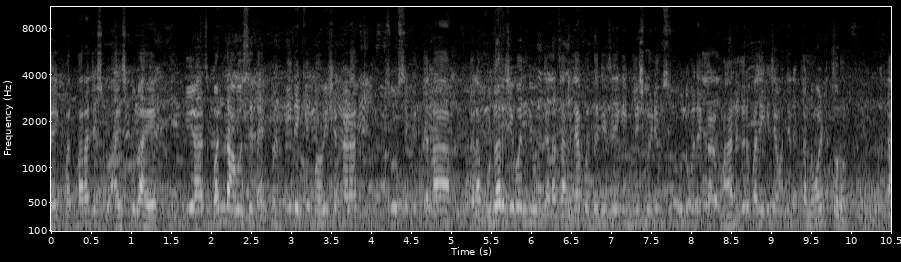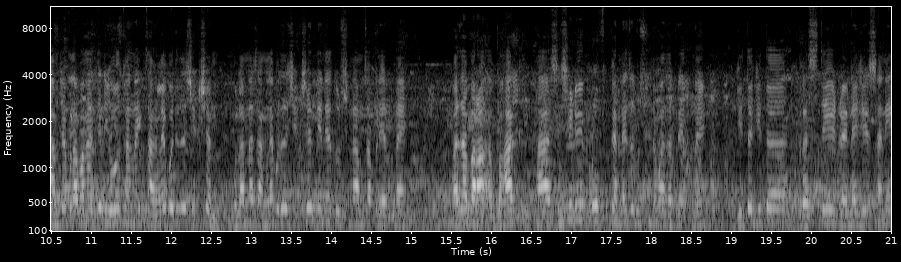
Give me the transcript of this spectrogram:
एक पद्माराजे स्कू- हायस्कूल आहे. ती आज बंद अवस्थेत आहे. पण ती देखील भविष्य काळात सुशिक्षित त्याला त्याला पुनर्जीवन देऊन त्याला चांगल्या पद्धतीचं एक इंग्लिश मिडियम स्कूलमध्ये क- महानगरपालिकेच्या वतीने कन्वर्ट करून आमच्या प्रभागातील युवकांना एक चांगल्या पद्धतीचं शिक्षण मुलांना चांगल्या पद्धतीचं शिक्षण देण्याच्या दृष्टीनं आमचा प्रयत्न आहे. माझा बरा भाग हा C C T V proof करण्याच्या दृष्टीनं माझा प्रयत्न आहे. जिथं जिथं रस्ते ड्रेनेजेस आणि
